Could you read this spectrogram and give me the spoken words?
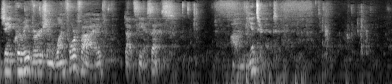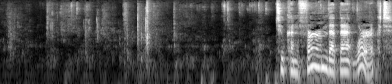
jQuery version 145.css on the internet. To confirm that that worked,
